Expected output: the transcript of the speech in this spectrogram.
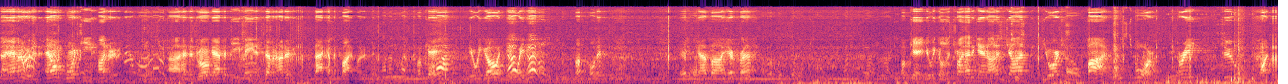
diameter with an L1400. Uh, has a drogue apogee, main at 700, backup at 500. Okay, here we go. It's the away. Oh, hold it. We have uh, aircraft. Okay, here we go. Let's try that again. Honest John, George. Five, four, three, two, one.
